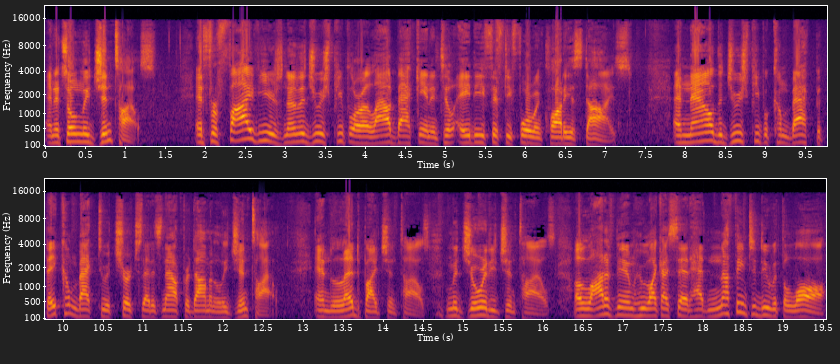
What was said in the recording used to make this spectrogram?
And it's only Gentiles. And for five years, none of the Jewish people are allowed back in until AD 54 when Claudius dies. And now the Jewish people come back, but they come back to a church that is now predominantly Gentile and led by Gentiles, majority Gentiles. A lot of them who, like I said, had nothing to do with the law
